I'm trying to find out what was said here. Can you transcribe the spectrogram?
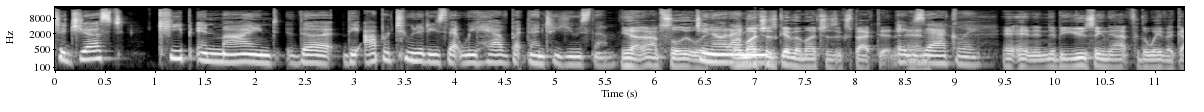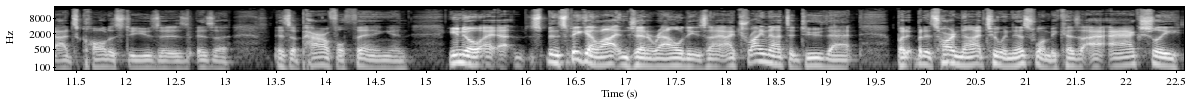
to just keep in mind the the opportunities that we have, but then to use them. Yeah, absolutely. Do you know what Where I much mean? is given, much is expected. Exactly. And, and, and to be using that for the way that God's called us to use it is, is a is a powerful thing. And you know, I, have been speaking a lot in generalities. I, I, try not to do that, but but it's hard not to in this one because I, I actually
